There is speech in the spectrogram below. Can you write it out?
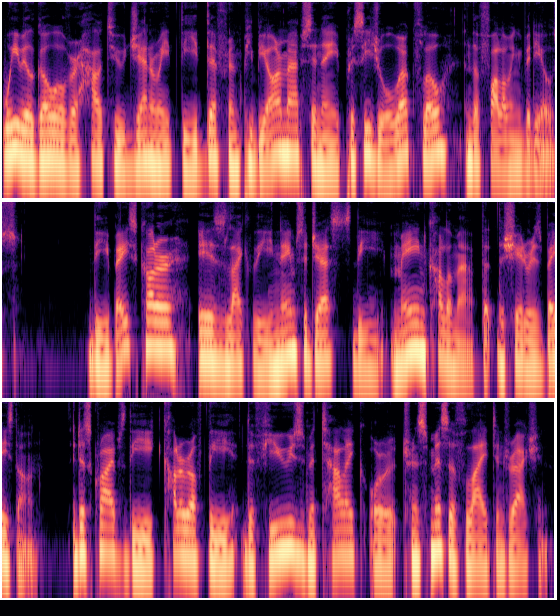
We will go over how to generate the different PBR maps in a procedural workflow in the following videos. The base color is, like the name suggests, the main color map that the shader is based on. It describes the color of the diffuse, metallic, or transmissive light interaction.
